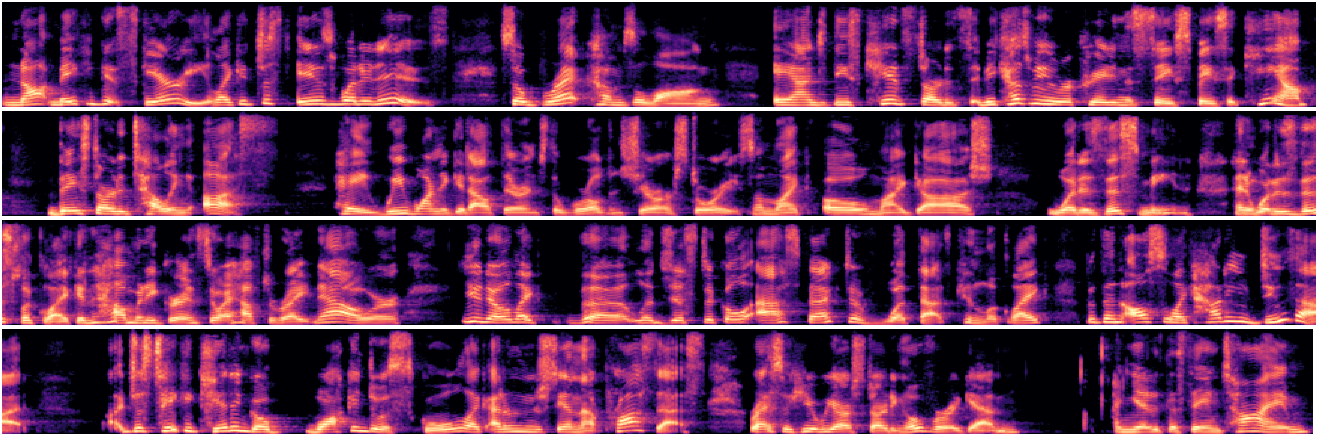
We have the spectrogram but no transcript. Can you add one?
not making it scary like it just is what it is. So brett comes along and these kids started because we were creating this safe space at camp they started telling us hey we want to get out there into the world and share our story. So i'm like oh my gosh what does this mean? And what does this look like? And how many grants do i have to write now? Or you know, like the logistical aspect of what that can look like. But then also, like, how do you do that? Uh, just take a kid and go walk into a school. Like, I don't understand that process, right? So here we are starting over again. And yet at the same time,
